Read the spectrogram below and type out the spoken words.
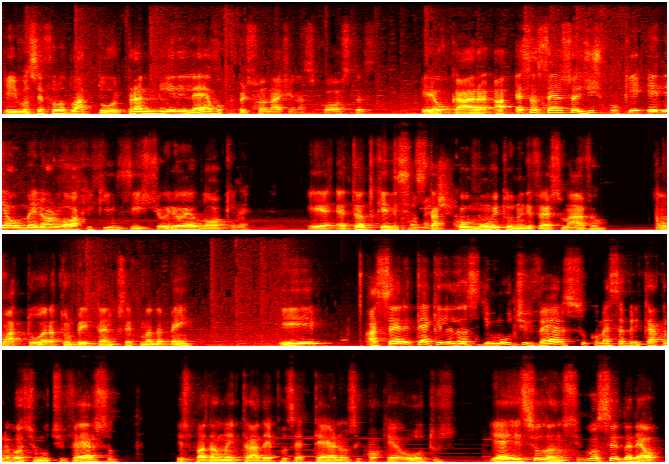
E você falou do ator. Para mim, ele leva o personagem nas costas. Ele é o cara. essa série só existe porque ele é o melhor Loki que existe. Ou ele é o Loki, né? E é, é tanto que ele Exatamente. se destacou muito no universo Marvel. É um ator, ator britânico, sempre manda bem. E a série tem aquele lance de multiverso, começa a brincar com o negócio de multiverso. Isso para dar uma entrada aí pros Eternos e qualquer outros. E é esse o lance. Você, Daniel,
